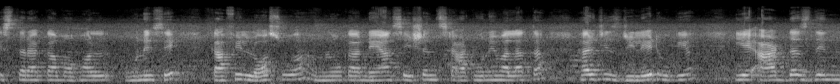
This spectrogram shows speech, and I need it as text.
इस तरह का माहौल होने से काफ़ी लॉस हुआ। हम लोगों का नया सेशन स्टार्ट होने वाला था। हर चीज़ डिलेड हो गया। ये आठ दस दिन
